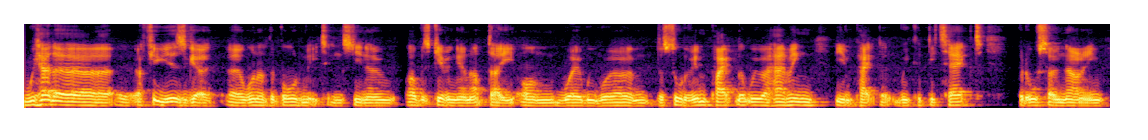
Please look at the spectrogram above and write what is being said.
we had a, a few years ago uh, one of the board meetings. You know, I was giving an update on where we were and the sort of impact that we were having, the impact that we could detect, but also knowing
